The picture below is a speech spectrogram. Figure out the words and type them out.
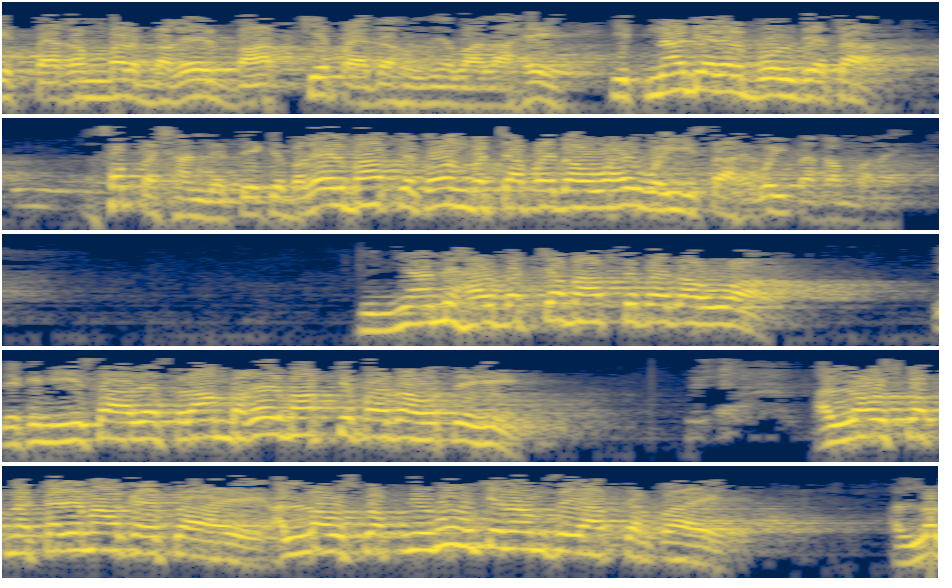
ایک پیغمبر بغیر باپ کے پیدا ہونے والا ہے۔ اتنا بھی اگر بول دیتا، سب پہچان لیتے کہ بغیر باپ کے کون بچہ پیدا ہوا ہے، وہی عیسا ہے، وہی پیغمبر ہے۔ دنیا میں ہر بچہ باپ سے پیدا ہوا، لیکن عیسا علیہ السلام بغیر باپ کے پیدا ہوتے ہیں۔ اللہ اس کو اپنا کلمہ کہتا ہے، اللہ اس کو اپنی روح کے نام سے یاد کرتا ہے۔ اللہ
